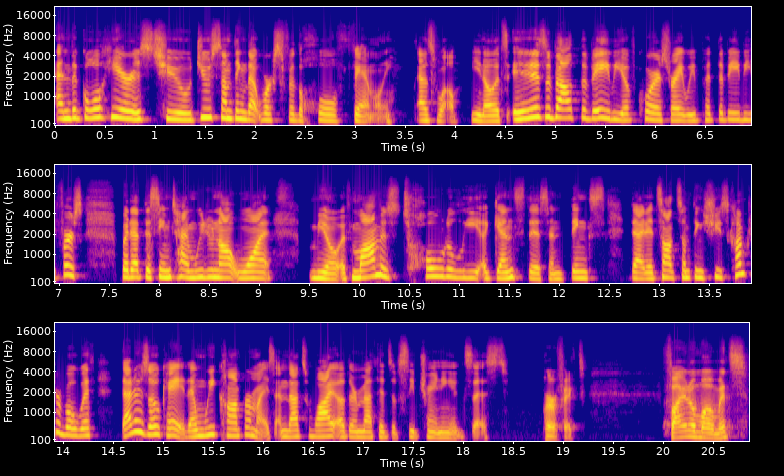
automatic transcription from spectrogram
And the goal here is to do something that works for the whole family as well. You know, it's it is about the baby, of course, right? We put the baby first, but at the same time we do not want, you know, if mom is totally against this and thinks that it's not something she's comfortable with, that is okay. Then we compromise and that's why other methods of sleep training exist. Perfect. Final moments.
